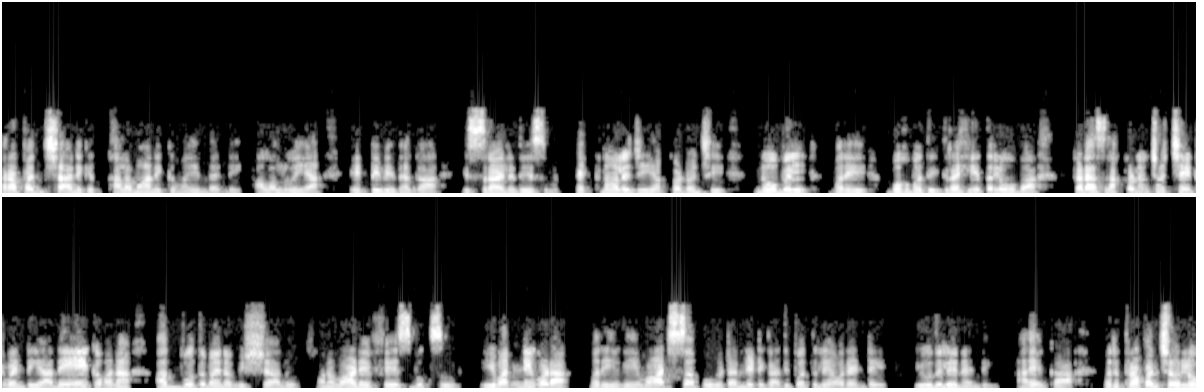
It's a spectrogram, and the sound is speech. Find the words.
ప్రపంచానికి తలమానికమైందండి. అలలోయ ఎట్టి విధంగా ఇస్రాయేల్ దేశం టెక్నాలజీ అక్కడి నుంచి నోబెల్ మరి బహుమతి గ్రహీతలు ఇక్కడ అక్కడ అసలు అక్కడ నుంచి వచ్చేటువంటి అనేకమైన అద్భుతమైన విషయాలు మనం వాడే ఫేస్బుక్స్ ఇవన్నీ కూడా మరి వాట్సాప్ వీటన్నిటికి అధిపతులు ఎవరంటే యూదులేనండి. ఆ యొక్క మరి ప్రపంచంలో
